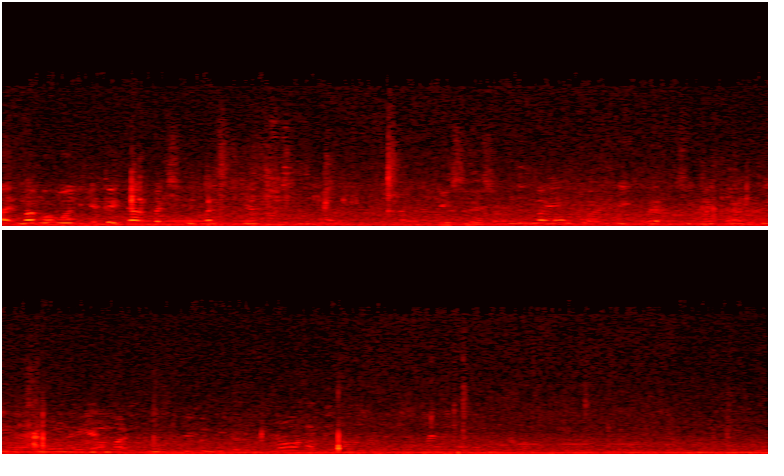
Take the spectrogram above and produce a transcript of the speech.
play. Mother wanted to get picked up.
